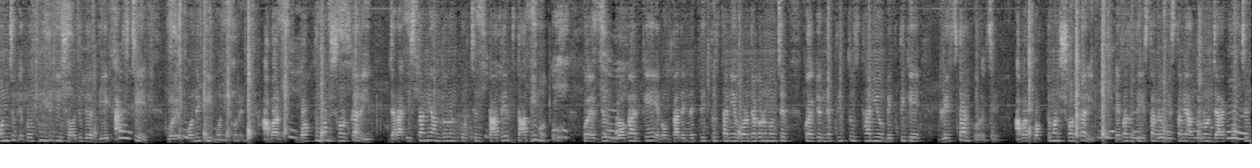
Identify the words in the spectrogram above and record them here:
মঞ্চকে প্রথম থেকেই সহযোগিতা দিয়ে আসছে বলে অনেকেই মনে করেন। আবার বর্তমান সরকারই যারা ইসলামী আন্দোলন করছেন, তাদের দাবি মতো কয়েকজন ব্লগারকে এবং তাদের নেতৃত্বস্থানীয় গণজাগরণ মঞ্চের কয়েকজন নেতৃত্বস্থানীয় ব্যক্তিকে গ্রেফতার করেছে। আবার বর্তমান সরকারই হেফাজতে ইসলাম এবং ইসলামী আন্দোলন যারা করছেন,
